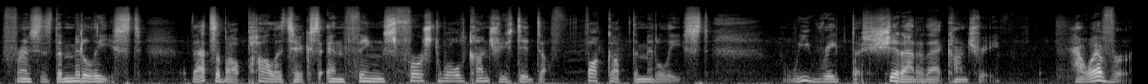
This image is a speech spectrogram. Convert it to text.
for instance, the Middle East. That's about politics and things first world countries did to fuck up the Middle East. We raped the shit out of that country. However,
